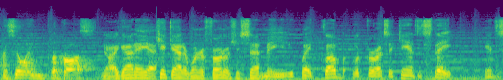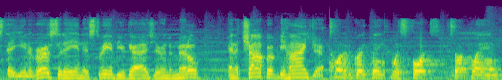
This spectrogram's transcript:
pursuing lacrosse. No, I got a, a kick out of one of the photos you sent me. You played club lacrosse at Kansas State, Kansas State University, and there's three of you guys. You're in the middle, and a chopper behind you. That's one of the great things with sports. Start playing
